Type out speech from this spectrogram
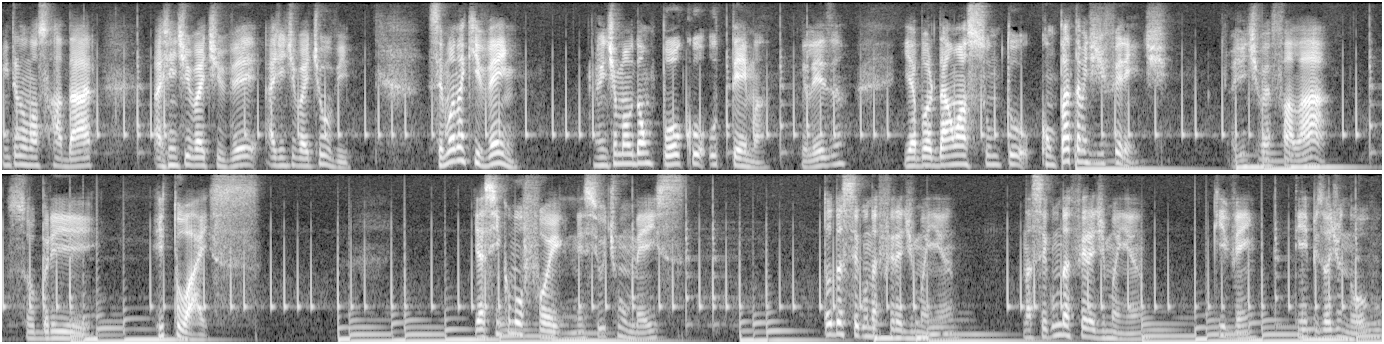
entra no nosso radar, a gente vai te ver, a gente vai te ouvir. Semana que vem a gente vai mudar um pouco o tema, beleza? E abordar um assunto completamente diferente. A gente vai falar sobre rituais. E assim como foi nesse último mês, toda segunda-feira de manhã, na segunda-feira de manhã que vem, tem episódio novo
